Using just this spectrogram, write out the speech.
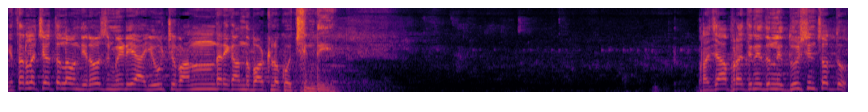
ఇతరుల చేతుల్లో ఉంది. ఈరోజు మీడియా యూట్యూబ్ అందరికి అందుబాటులోకి వచ్చింది. ప్రజాప్రతినిధుల్ని దూషించొద్దు.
